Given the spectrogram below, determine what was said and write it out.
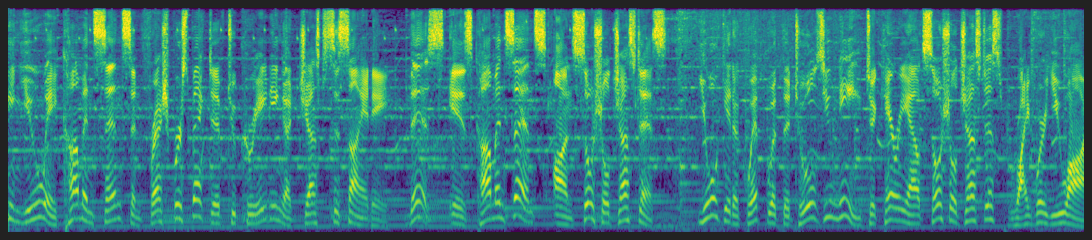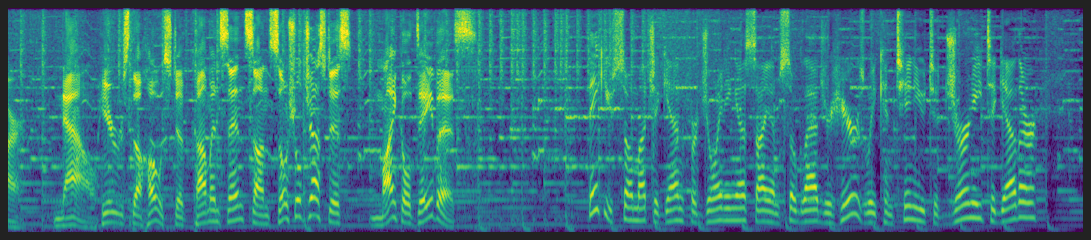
Bringing you a common sense and fresh perspective to creating a just society. This is Common Sense on Social Justice. You'll get equipped with the tools you need to carry out social justice right where you are. Now, here's the host of Common Sense on Social Justice, Michael Davis. Thank you so much again for joining us. I am so glad you're here as we continue to journey together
